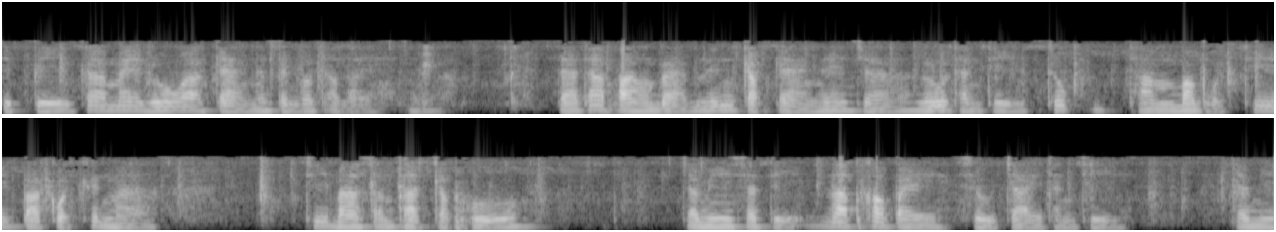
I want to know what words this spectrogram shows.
สิบปีก็ไม่รู้ว่าแกงนั้นเป็นรสอะไร แต่ถ้าฟังแบบลิ้นกับแกงนี่จะรู้ทันทีทุกธรรมบทที่ปรากฏขึ้นมา ที่มาสัมผัสกับหู จะมีสติรับเข้าไปสู่ใจทันที จะมี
